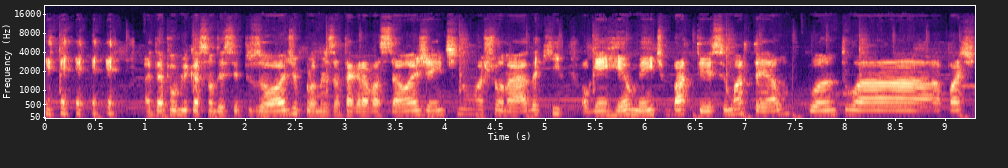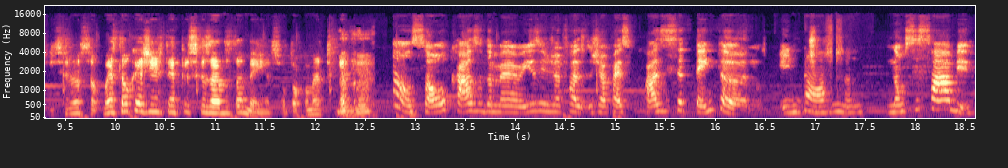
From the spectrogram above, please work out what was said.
até a publicação desse episódio, pelo menos até a gravação, a gente não achou nada que alguém realmente batesse o martelo quanto à, parte de incineração. Mas não que a gente tenha pesquisado também, eu só tô comentando. Uhum. Não, só o caso da Mary já faz, já faz quase 70 anos. E, tipo, Nossa. não se sabe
